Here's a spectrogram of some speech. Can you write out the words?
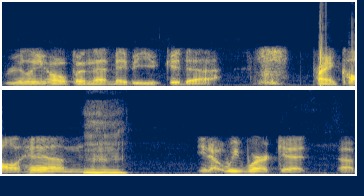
really hoping that maybe you could uh, prank call him. Mm-hmm. You know, we work at uh,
